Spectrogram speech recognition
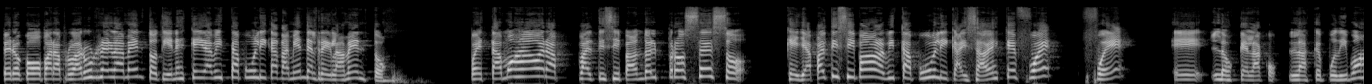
Pero como para aprobar un reglamento tienes que ir a vista pública también del reglamento. Pues estamos ahora participando el proceso que ya participado la vista pública y sabes qué fue, fue eh, los que las que pudimos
